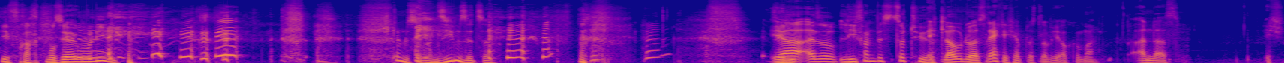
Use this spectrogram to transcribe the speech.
Die Fracht muss ja irgendwo liegen. Stimmt, das ist sogar ein Siebensitzer. ja, also Liefern bis zur Tür. ich glaube, du hast recht. Ich habe das, glaube ich, auch gemacht. Anders. Ich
